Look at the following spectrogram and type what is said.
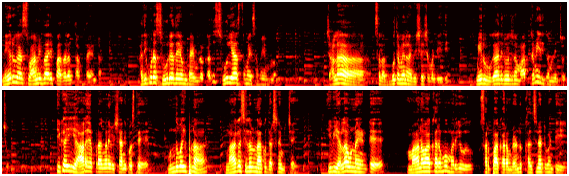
నేరుగా స్వామివారి పాదాలను తాకుతాయంట. అది కూడా సూర్యోదయం టైంలో కాదు సూర్యాస్తమయ సమయంలో. చాలా అసలు అద్భుతమైన విశేషం అండి ఇది. మీరు ఉగాది రోజున మాత్రమే ఇది గమనించవచ్చు. ఇక ఈ ఆలయ ప్రాంగణ విషయానికి వస్తే ముందు వైపున నాగశిలలు నాకు దర్శనమిచ్చాయి. ఇవి ఎలా ఉన్నాయంటే మానవాకారము మరియు సర్పాకారం రెండు కలిసినటువంటి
